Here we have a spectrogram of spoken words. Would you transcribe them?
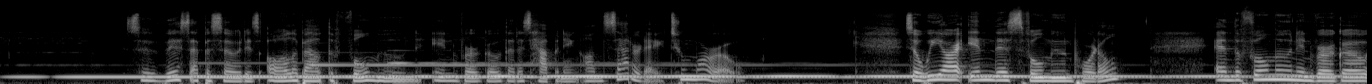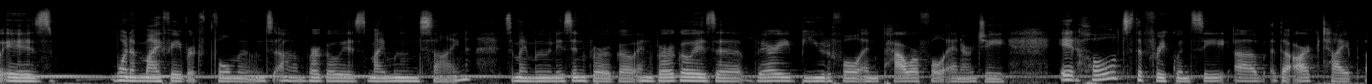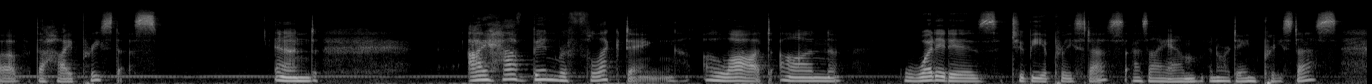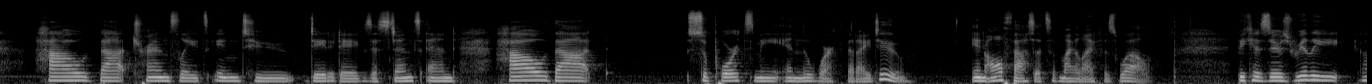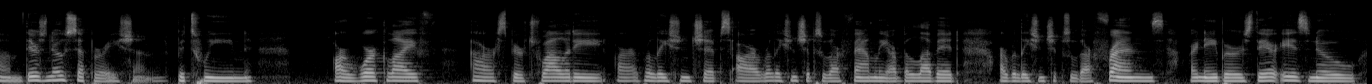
So, this episode is all about the full moon in Virgo that is happening on Saturday, tomorrow. So, we are in this full moon portal, and the full moon in Virgo is one of my favorite full moons. Um, Virgo is my moon sign. So my moon is in Virgo, and Virgo is a very beautiful and powerful energy. It holds the frequency of the archetype of the high priestess. And I have been reflecting a lot on what it is to be a priestess, as I am an ordained priestess how that translates into day to day existence and how that supports me in the work that I do in all facets of my life as well. Because there's really um, there's no separation between our work life, our spirituality, our relationships, our relationships with our family, our beloved, our relationships with our friends, our neighbors. There is no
